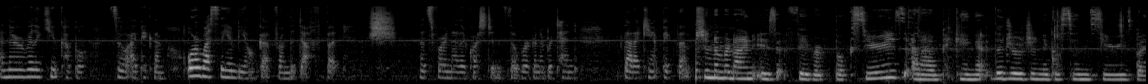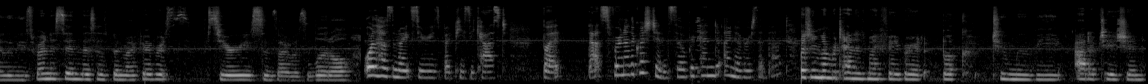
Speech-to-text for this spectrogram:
and they're a really cute couple, so I pick them. Or Wesley and Bianca from The Duff, but shh, that's for another question, so we're going to pretend that I can't pick them. Question number nine is favorite book series, and I'm picking the Georgia Nicholson series by Louise Rennison. This has been my favorite series since I was little. Or the House of Night series by PC Cast, but that's for another question, so pretend I never said that. Question number 10 is my favorite book to movie adaptation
